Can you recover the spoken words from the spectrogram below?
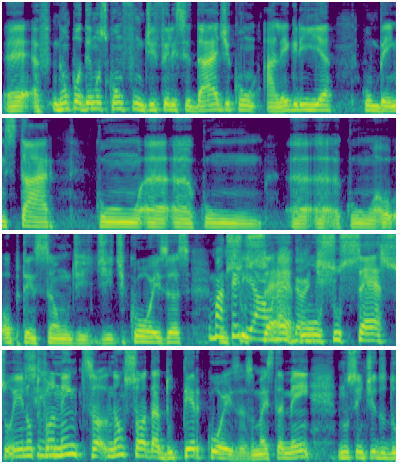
é, não podemos confundir felicidade com alegria, com bem-estar, com, uh, uh, com Uh, uh, com a obtenção de, de, de coisas, o material, com, né, com o sucesso. E não estou falando nem só, não só da, do ter coisas, mas também no sentido da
